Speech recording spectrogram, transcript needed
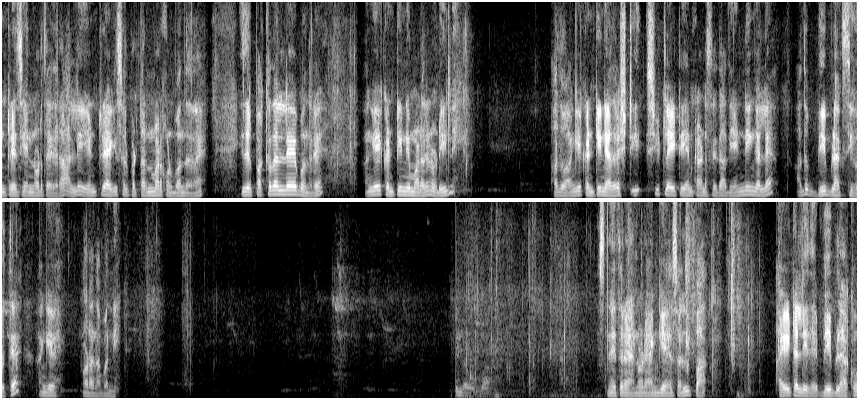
ಎಂಟ್ರೆನ್ಸ್ ಏನು ನೋಡ್ತಾ ಇದ್ದೀರಾ, ಅಲ್ಲಿ ಎಂಟ್ರಿ ಆಗಿ ಸ್ವಲ್ಪ ಟರ್ನ್ ಮಾಡ್ಕೊಂಡು ಬಂದರೆ, ಇದ್ರ ಪಕ್ಕದಲ್ಲೇ ಬಂದರೆ ಹಂಗೆ ಕಂಟಿನ್ಯೂ ಮಾಡಿದ್ರೆ ನೋಡಿ ಇಲ್ಲಿ. ಅದು ಹಂಗೆ ಕಂಟಿನ್ಯೂ ಆದರೆ ಸ್ಟೀ ಸ್ಟ್ರೀಟ್ ಲೈಟ್ ಏನು ಕಾಣಿಸ್ತಾ ಇದೆ, ಅದು ಎಂಡಿಂಗಲ್ಲೇ ಅದು ಬಿ ಬ್ಲ್ಯಾಕ್ ಸಿಗುತ್ತೆ. ಹಂಗೆ ನೋಡೋಣ ಬನ್ನಿ. ಸ್ನೇಹಿತರೆ, ನೋಡಿ ಹಂಗೆ ಸ್ವಲ್ಪ ಹೈಟಲ್ಲಿದೆ ಬಿ ಬ್ಲ್ಯಾಕು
